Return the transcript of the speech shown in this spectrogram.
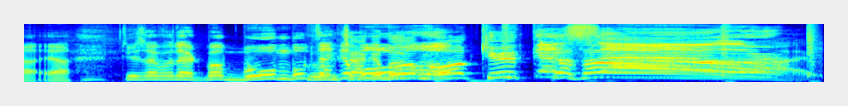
ja, ja. Tusen takk for at du hørte på. Boom, boom, Boom, takka boom boom, og Kukkasaur!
